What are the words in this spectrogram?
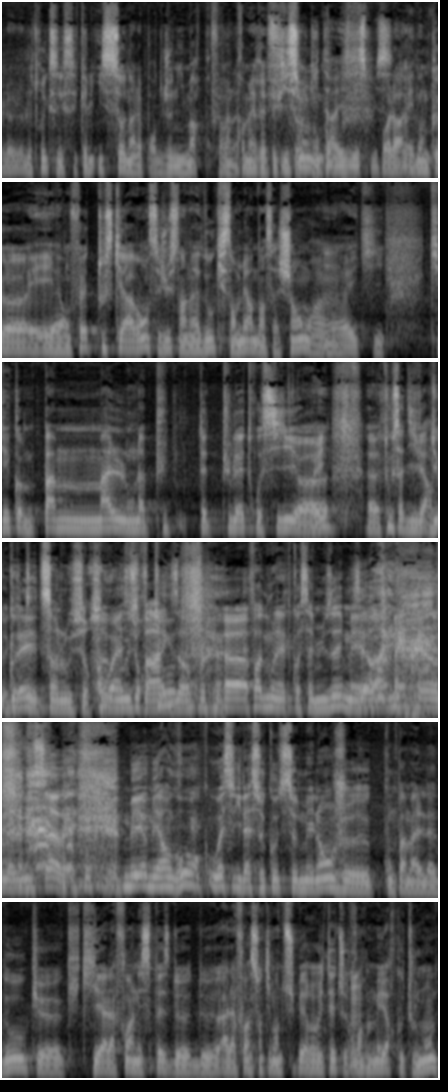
le, le truc c'est qu'il sonne à la porte de Johnny Marr pour faire Voilà. la première répétition Futur donc, guitariste des Smiths. voilà Ouais. et donc euh, et, et en fait tout ce qui est avant c'est juste un ado qui s'emmerde dans sa chambre euh, et qui qui est comme pas mal on a pu peut-être pu l'être aussi euh, Oui. tous à divers Du degrés côté de Saint-Loup-sur-Semouse, Ouais, par exemple. Enfin nous on a de quoi s'amuser mais vrai, on a vu ça, ouais. mais, mais en gros, ouais, il a ce, mélange qu'ont pas mal d'ados, qui est à la fois un espèce de, de- à la fois un sentiment de supériorité, de se croire meilleur que tout le monde,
